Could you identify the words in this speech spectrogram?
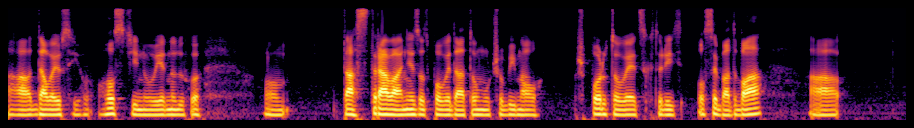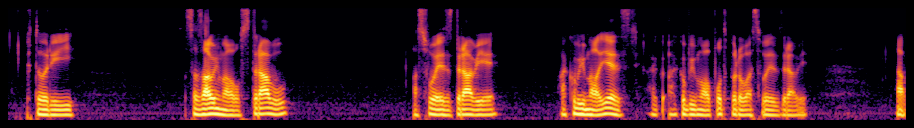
a dávajú si hostinu, jednoducho tá strava nezodpovedá tomu, čo by mal športovec, ktorý o seba dbá a ktorý sa zaujíma o stravu a svoje zdravie, ako by mal jesť, ako, ako by mal podporovať svoje zdravie. A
